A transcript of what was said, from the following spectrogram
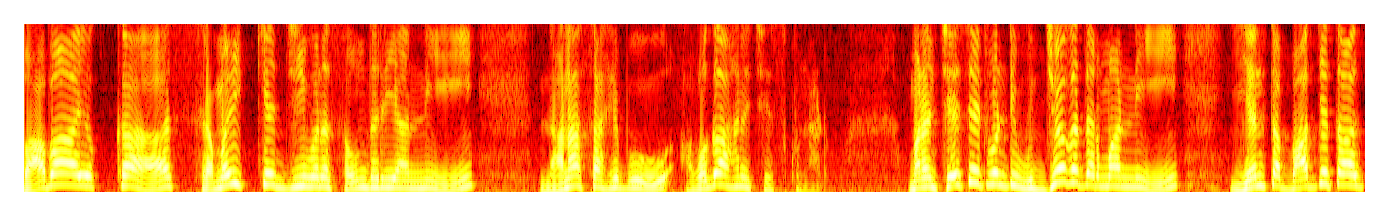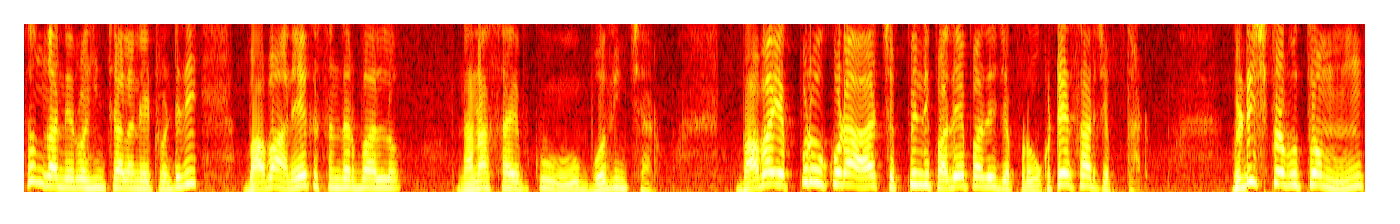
బాబా యొక్క శ్రమైక్య జీవన సౌందర్యాన్ని నానాసాహెబు అవగాహన చేసుకున్నాడు. మనం చేసేటువంటి ఉద్యోగ ధర్మాన్ని ఎంత బాధ్యతాయుతంగా నిర్వహించాలనేటువంటిది బాబా అనేక సందర్భాల్లో నానాసాహెబ్కు బోధించారు. బాబా ఎప్పుడూ కూడా చెప్పింది పదే పదే చెప్పడు ఒకటేసారి చెప్తాడు. బ్రిటిష్ ప్రభుత్వం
